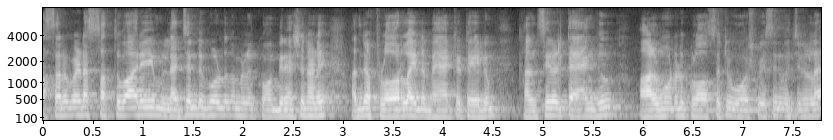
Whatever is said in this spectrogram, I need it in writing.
അസർവയുടെ സത്വാരയും ലെജൻഡ് ഗോൾഡ് തമ്മിലുള്ള കോമ്പിനേഷനാണ് അതിന്റെ ഫ്ലോറിൽ അതിന്റെ മാറ്റ് ടൈലും conceal tank wall mounted closet wash ബേസിന് വെച്ചിട്ടുള്ള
